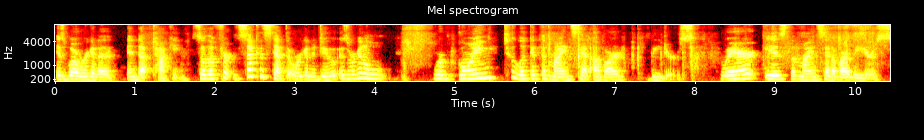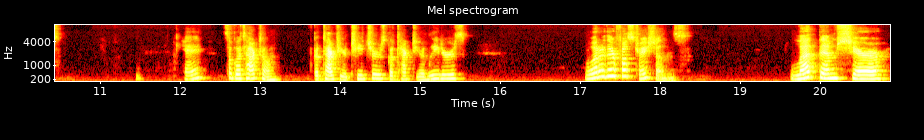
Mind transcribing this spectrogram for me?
is where we're going to end up talking. So, the second step that we're going to do is we're going to we're going to look at the mindset of our leaders. Where is the mindset of our leaders? Okay, so go talk to them. Go talk to your teachers. Go talk to your leaders. What are their frustrations? Let them share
